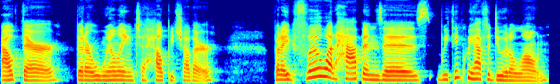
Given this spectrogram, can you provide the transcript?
out there that are willing to help each other. But I feel what happens is we think we have to do it alone.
